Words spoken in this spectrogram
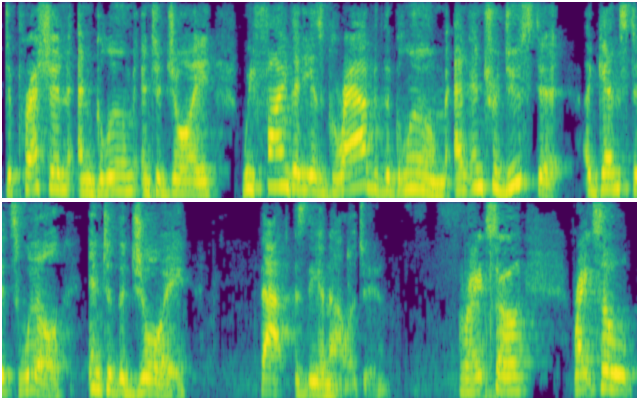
depression, and gloom into joy. We find that he has grabbed the gloom and introduced it against its will into the joy. That is the analogy. Right? So, right? So,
